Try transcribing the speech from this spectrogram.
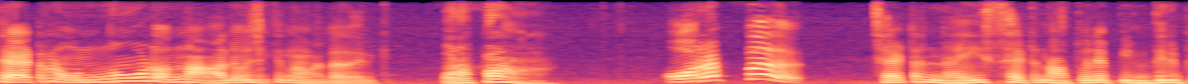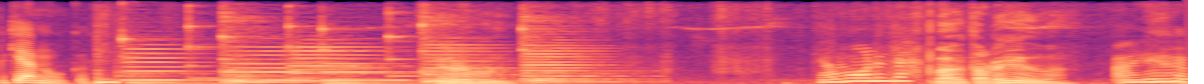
ചേട്ടൻ ഒന്നുകൂടെ ഒന്ന് ആലോചിക്കുന്നത് നല്ലതായിരിക്കും. ഉറപ്പാണ്. ഉറപ്പ്! ചേട്ടൻ നൈസായിട്ട് നാത്തൂനെ പിന്തിരിപ്പിക്കാൻ നോക്ക്. എവിടെ പോണു? ഞാൻ പോണില്ല. വാ തുടങ്ങിയത് വാ. അയ്യോ,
